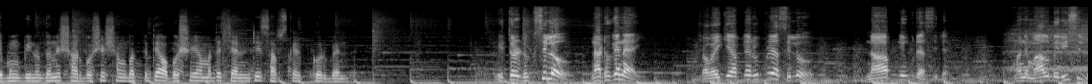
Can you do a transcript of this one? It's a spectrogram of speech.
এবং বিনোদনের সর্বশেষ সংবাদ পেতে অবশ্যই আমাদের চ্যানেলটি সাবস্ক্রাইব করবেন। ভিতরে ঢুকছিল? না ঢুকে নাই। সবাই কি আপনার উপরে আসিল না, আপনি উপরে আসিলেন মানে মাল বেরিয়েছিল?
